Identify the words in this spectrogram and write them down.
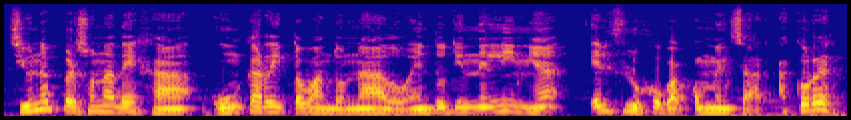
si una persona deja un carrito abandonado en tu tienda en línea, el flujo va a comenzar a correr.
